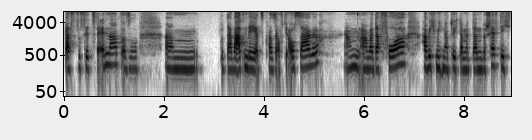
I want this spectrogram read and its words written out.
was das jetzt verändert. Also ähm, da warten wir jetzt quasi auf die Aussage. Ja, aber davor habe ich mich natürlich damit dann beschäftigt,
